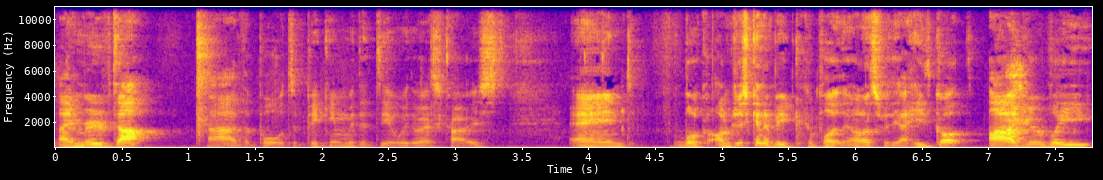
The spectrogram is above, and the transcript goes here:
They moved up uh, the board to pick him with a deal with West Coast. And look, I'm just going to be completely honest with you. He's got arguably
